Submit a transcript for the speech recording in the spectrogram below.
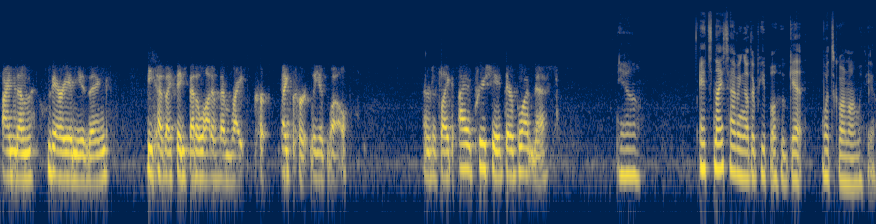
Find them very amusing because I think that a lot of them write curt, like curtly as well. I'm just like, I appreciate their bluntness. Yeah, it's nice having other people who get what's going on with you.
